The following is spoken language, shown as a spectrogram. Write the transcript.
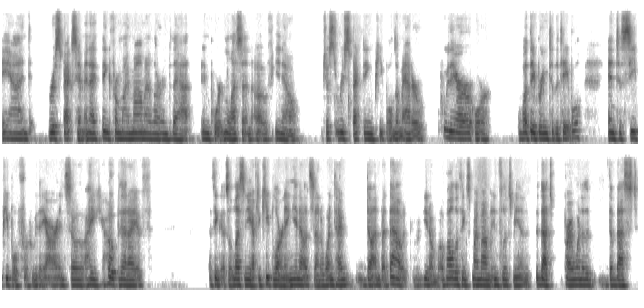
and respects him. And I think from my mom, I learned that important lesson of, you know, just respecting people no matter who they are or what they bring to the table and to see people for who they are. And so I hope that I have I think that's a lesson you have to keep learning. You know, it's not a one time done, but that, you know, of all the things my mom influenced me in, that's probably one of the, the best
